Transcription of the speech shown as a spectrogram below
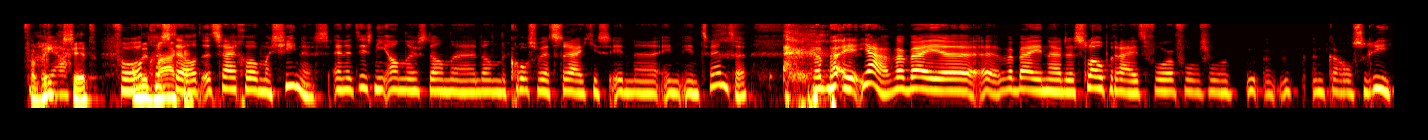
fabriek Ja, zit. Vooropgesteld, het zijn gewoon machines. En het is niet anders dan, eh, dan de crosswedstrijdjes in, eh, in, in Twente. waarbij, ja, waarbij, eh, waarbij je naar de sloop rijdt voor, voor, voor een carrosserie.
